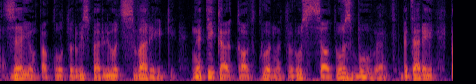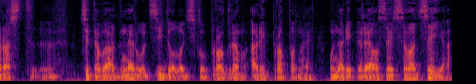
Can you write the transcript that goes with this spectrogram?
dzēju un par kultūru vispār ļoti svarīgi. Ne tikai kaut ko nu, tur uzcelt, uzbūvēt, bet arī prast, eh, cita vārda nerodas ideoloģisko programmu, arī proponēt un arī realizēt savā dzējā,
